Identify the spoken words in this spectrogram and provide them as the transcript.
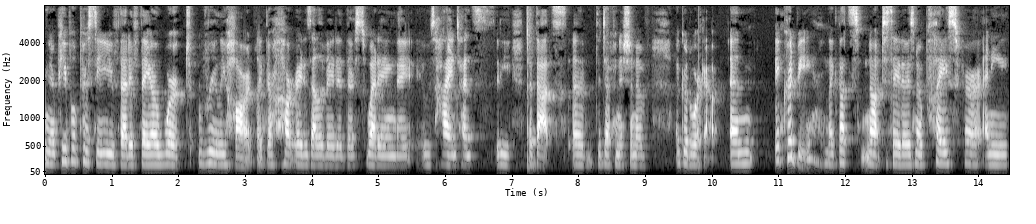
you know, people perceive that if they are worked really hard, like their heart rate is elevated, they're sweating, they it was high intensity, that that's uh, the definition of a good workout. And it could be like that's not to say there's no place for any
